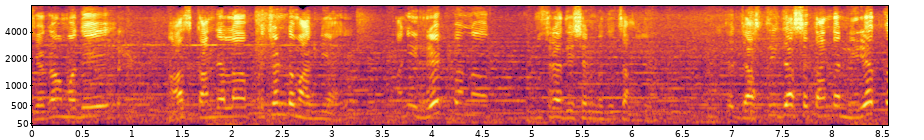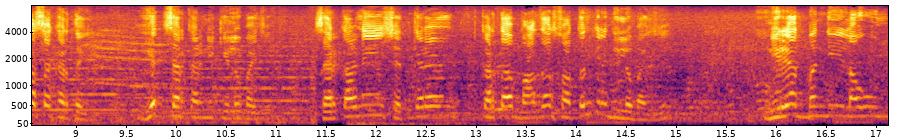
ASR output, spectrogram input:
जगामध्ये आज कांद्याला प्रचंड मागणी आहे आणि रेट पण दुसऱ्या देशांमध्ये चांगले आहे तर जास्तीत जास्त कांदा निर्यात कसा करता येईल हेच सरकारने केलं पाहिजे. सरकारने शेतकऱ्यांकरता बाजार स्वातंत्र्य दिलं पाहिजे. निर्यात बंदी लावून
